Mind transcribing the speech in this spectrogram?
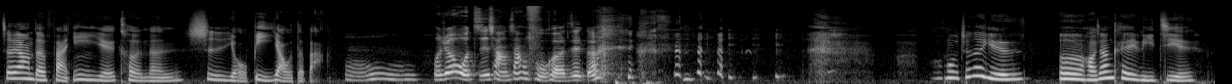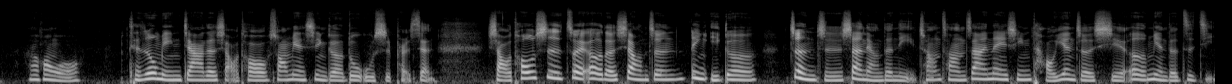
这样的反应也可能是有必要的吧。哦，我觉得我职场上符合这个。我觉得也，嗯、好像可以理解。那换我，田入明家的小偷，双面性格度五十 percent。小偷是罪恶的象征，另一个正直善良的你，常常在内心讨厌着邪恶面的自己。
